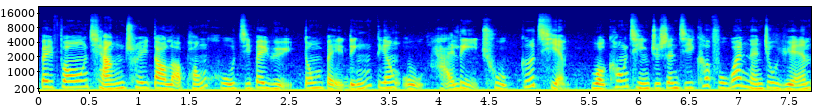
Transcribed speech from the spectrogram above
被风强吹到了澎湖及北屿东北零点五海里处搁浅。我空勤直升机克服万难救援。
